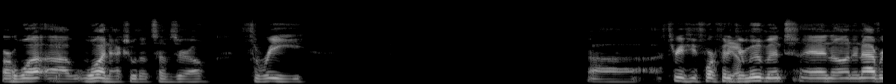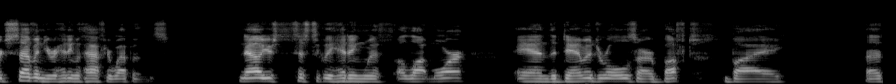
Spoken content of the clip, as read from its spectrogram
or one, uh, one actually without sub zero, three. Uh, three if you forfeited Yep. your movement, and on an average seven, you were hitting with half your weapons. Now you're statistically hitting with a lot more, and the damage rolls are buffed by a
